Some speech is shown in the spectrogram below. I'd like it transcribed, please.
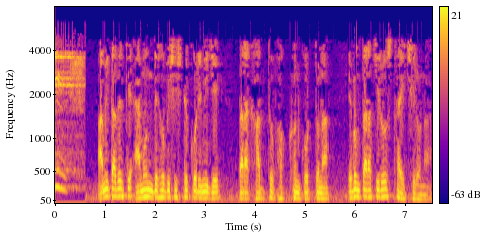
আমরা আমি তাদেরকে এমন দেহ বিশিষ্ট করিনি যে তারা খাদ্য ভক্ষণ করত না এবং তারা চিরস্থায়ী ছিল না।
